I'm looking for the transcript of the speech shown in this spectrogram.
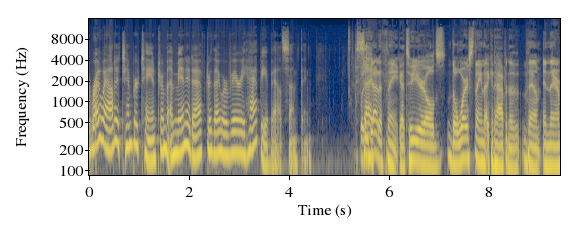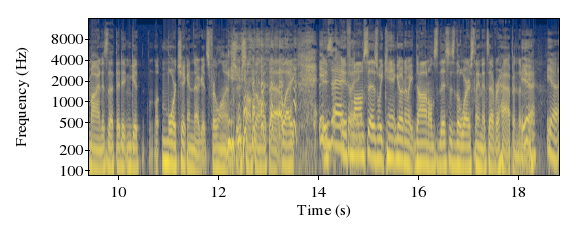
throw out a temper tantrum a minute after they were very happy about something. Well, so, you got to think a two year old's the worst thing that could happen to them in their mind is that they didn't get more chicken nuggets for lunch or something like that. Like, exactly. if, if, mom says we can't go to McDonald's, this is the worst thing that's ever happened to me. Yeah, yeah,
